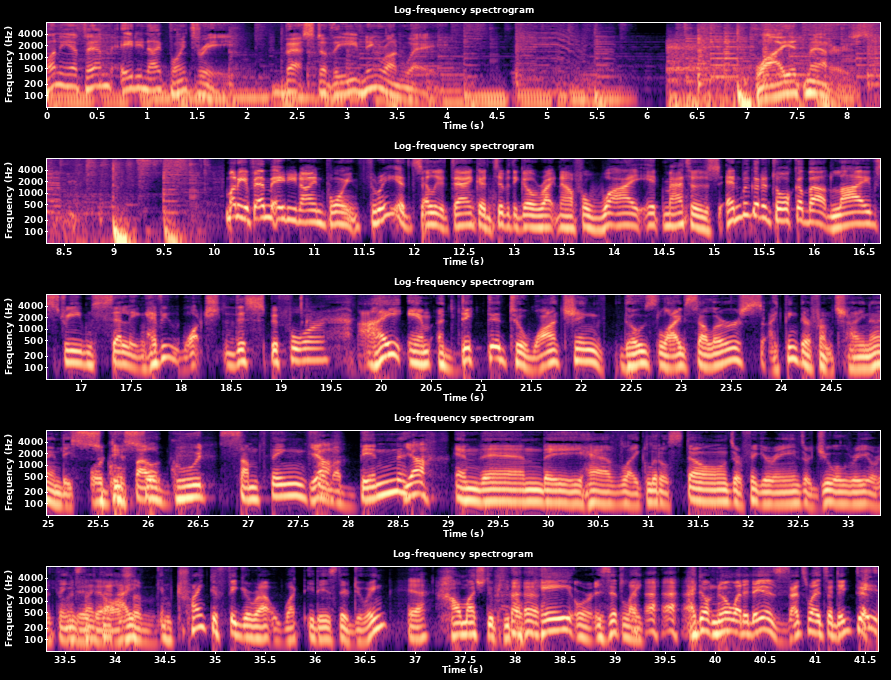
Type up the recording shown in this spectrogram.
Money FM 89.3. Best of the evening runway. Why it matters. Money FM 89.3. It's Elliot Dank and Timothy Go right now for Why It Matters. And we're going to talk about live stream selling. Have you watched this before? I am addicted to watching those live sellers. I think they're from China and they oh, scoop they're so out good. something Yeah. from a bin. Yeah. And then they have like little stones or figurines or jewelry or oh, things they're- like that. awesome. I am trying to figure out what it is they're doing. Yeah. How much do people pay or is it like I don't know what it is. That's why it's addictive.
